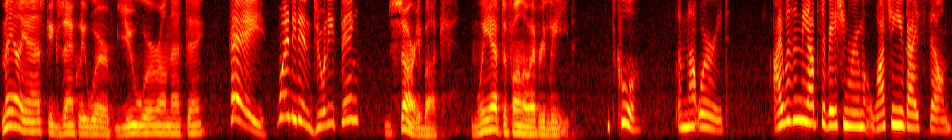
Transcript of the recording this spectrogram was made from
May I ask exactly where you were on that day? Hey, Wendy didn't do anything. Sorry, Buck. We have to follow every lead. It's cool. I'm not worried. I was in the observation room watching you guys film.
